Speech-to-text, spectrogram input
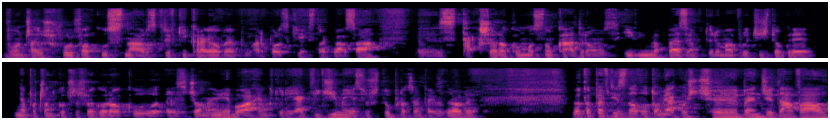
włącza już full focus na rozgrywki krajowe, Puchar Polski Ekstraklasa e, z tak szeroką, mocną kadrą, z Iwim Lopezem, który ma wrócić do gry na początku przyszłego roku, z Johnem Jeboachem, który jak widzimy jest już w 100% zdrowy, no to pewnie znowu tą jakość e, będzie dawał.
